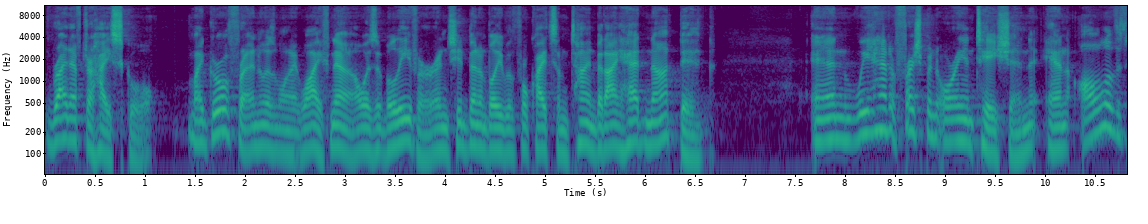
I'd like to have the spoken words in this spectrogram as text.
right after high school. My girlfriend, who is my wife now, was a believer, and she'd been a believer for quite some time, but I had not been. And we had a freshman orientation, and all of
